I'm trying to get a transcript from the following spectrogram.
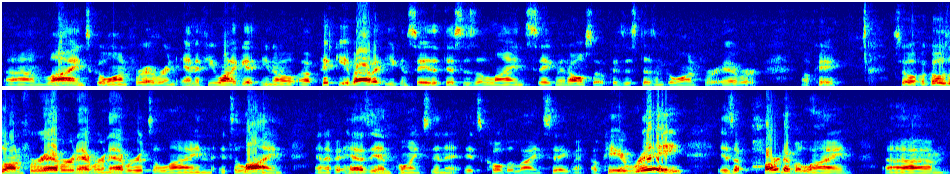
Um, lines go on forever. And, and if you want to get, you know, uh, picky about it, you can say that this is a line segment also because this doesn't go on forever, okay? So if it goes on forever and ever and ever, it's a line, it's a line. And if it has endpoints, then it, it's called a line segment. Okay, a ray is a part of a line um,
